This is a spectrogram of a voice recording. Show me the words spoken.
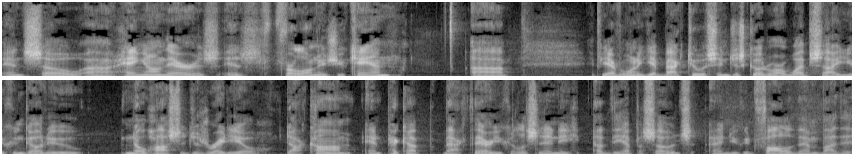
And so uh, hang on there as, as for long as you can. Uh, if you ever want to get back to us and just go to our website, you can go to www.kmyc1410am.com and pick up back there. You can listen to any of the episodes and you can follow them by the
